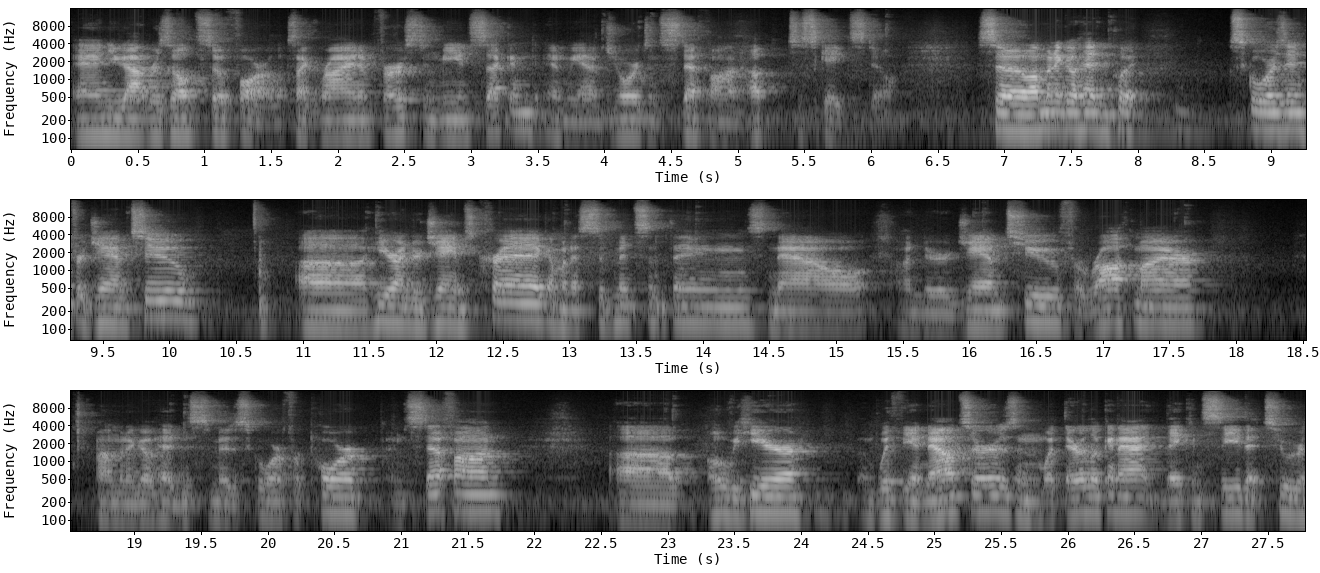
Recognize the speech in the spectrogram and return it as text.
and you got results so far. It looks like Ryan in first and me in second, and we have George and Stefan up to skate still. So I'm going to go ahead and put scores in for Jam 2. Uh, here under James Craig, I'm going to submit some things. Now under Jam 2 for Rothmeyer, I'm going to go ahead and submit a score for Porp and Stefan. Uh, over here with the announcers and what they're looking at, they can see that two or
